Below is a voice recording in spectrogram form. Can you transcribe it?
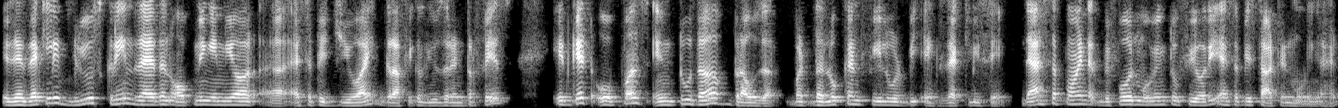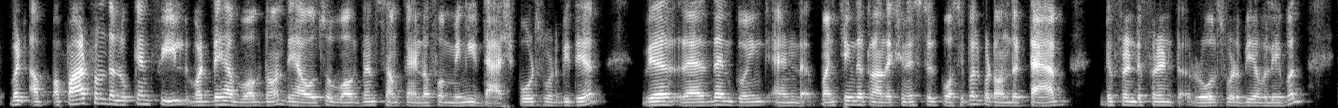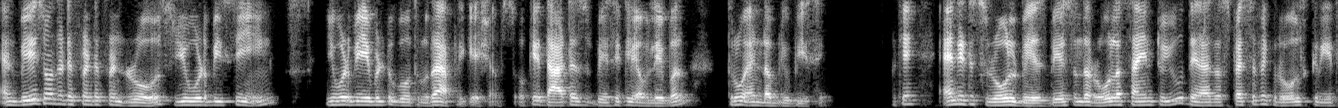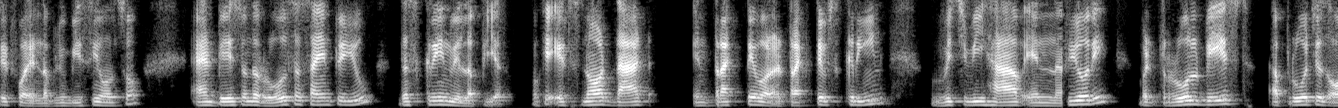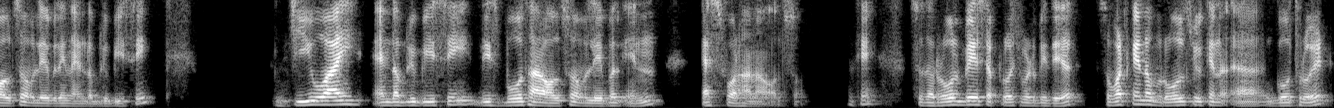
It's exactly blue screen rather than opening in your uh, SAP GUI, graphical user interface. It get opens into the browser, but the look and feel would be exactly same. That's the point that before moving to Fiori, SAP started moving ahead. But apart from the look and feel, what they have worked on, they have also worked on some kind of a mini dashboards would be there where rather than going and punching the transaction is still possible, but on the tab, different different roles would be available. And based on the different different roles you would be seeing you would be able to go through the applications. Okay that is basically available through nwbc okay and it is role based based on the role assigned to you there a specific roles created for nwbc also. And based on the roles assigned to you the screen will appear. Okay it's not that interactive or attractive screen which we have in Fiori but role based approach is also available in NWBC. GUI, NWBC, these both are also available in S4 HANA also. Okay, so the role-based approach would be there. So what kind of roles you can uh, go through it?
